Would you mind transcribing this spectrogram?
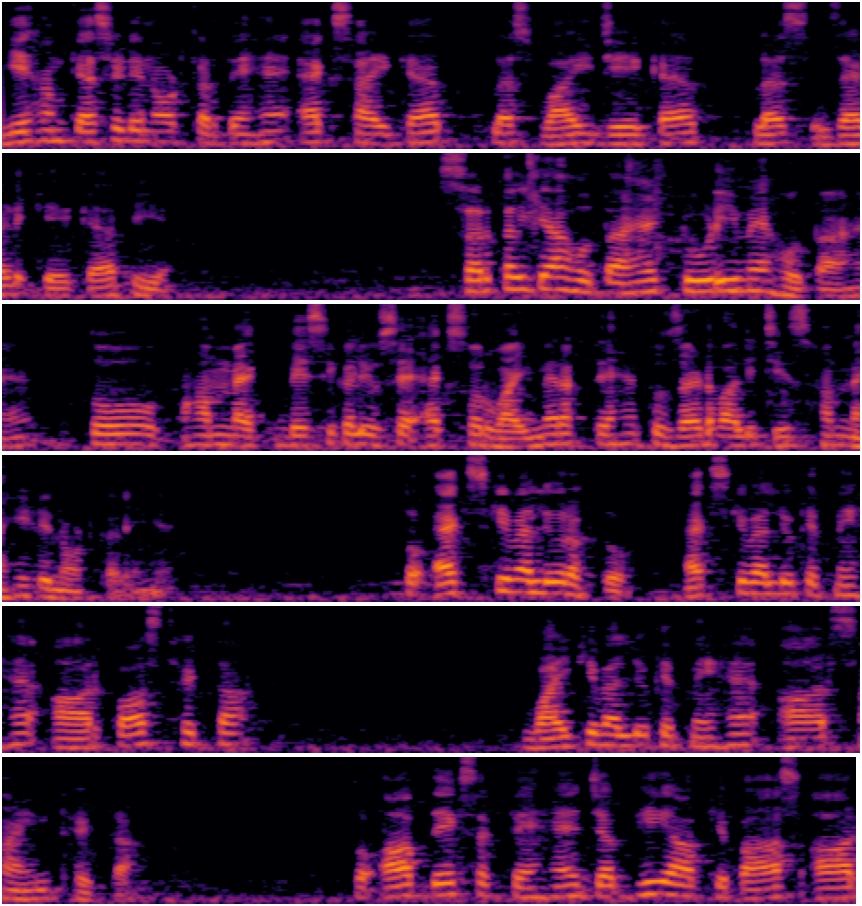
ये हम कैसे डिनोट करते हैं? X i cap plus y j cap plus z k cap ये. सर्कल क्या होता है? टू में होता है. तो हम बेसिकली उसे एक्स और वाई में रखते हैं तो जेड वाली चीज़ हम नहीं डिनोट करेंगे. तो x की वैल्यू रख दो। x की वैल्यू कितनी है? R cos थीटा y की वैल्यू कितनी है? R साइन थीटा तो आप देख सकते हैं, जब भी आपके पास r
